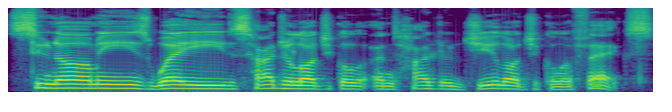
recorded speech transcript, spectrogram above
tsunamis, waves, hydrological and hydrogeological effects.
